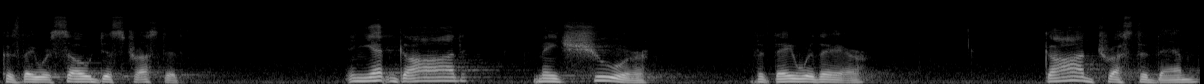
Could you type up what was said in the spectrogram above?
because they were so distrusted. And yet God made sure that they were there. God trusted them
